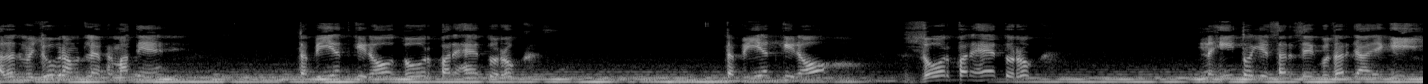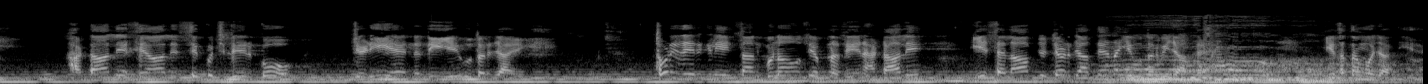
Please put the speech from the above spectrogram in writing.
حضرت مجوب رحمت اللہ فرماتے ہیں، طبیعت کی رو زور پر ہے تو رک۔ طبیعت کی رو زور پر ہے تو رک۔ نہیں تو یہ سر سے گزر جائے گی۔ ہٹا لے خیال اس سے کچھ دیر کو چڑی ہے ندی یہ اتر جائے گی۔ تھوڑی دیر کے لیے انسان گناہوں سے اپنا ذہن ہٹا لے۔ یہ سیلاب جو چڑھ جاتے ہیں نا، یہ اتر بھی جاتا ہے یہ ختم ہو جاتی ہے۔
